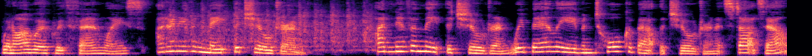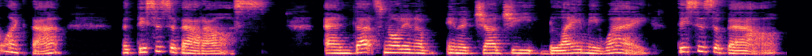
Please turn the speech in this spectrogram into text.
when I work with families, I don't even meet the children. I never meet the children. We barely even talk about the children. It starts out like that, but this is about us. And that's not in a, in a judgy, blamey way. This is about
